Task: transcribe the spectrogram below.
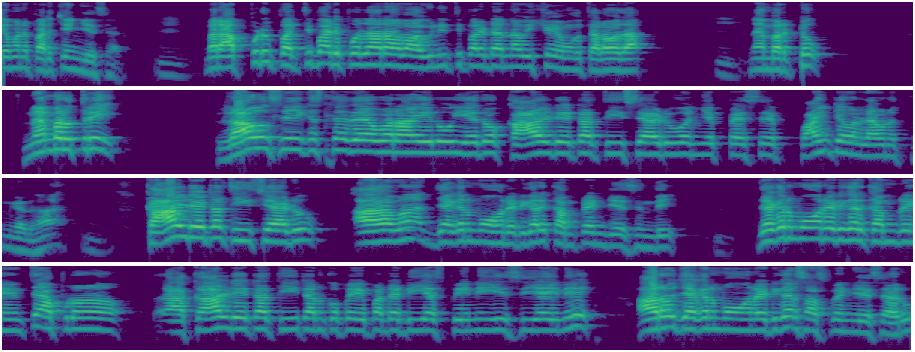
ఏమైనా పరిచయం చేశాడు. మరి అప్పుడు పత్తిపాటి పుల్లారావు అవినీతి పరుడు అన్న విషయం ఏమో తెలవదా? Number two. Number three Rao Srikrishnadevarayalu ఏదో కాల్ డేటా తీశాడు అని చెప్పేసి పాయింట్ ఏమైనా లేవనెత్తుంది కదా? కాల్ డేటా తీశాడు ఆమె జగన్మోహన్ రెడ్డి గారికి కంప్లైంట్ చేసింది. జగన్మోహన్ రెడ్డి గారు కంప్లైంట్ ఇస్తే అప్పుడు ఆ కాల్ డేటా తీయడానికి ఉపయోగపడ్డ డిఎస్పీని సిఐని ఆ రోజు జగన్మోహన్ రెడ్డి గారు సస్పెండ్ చేశారు.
